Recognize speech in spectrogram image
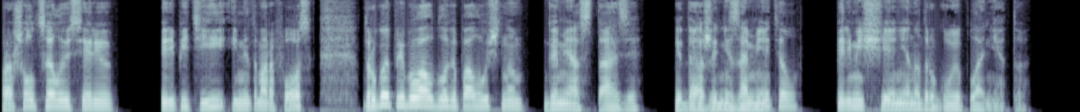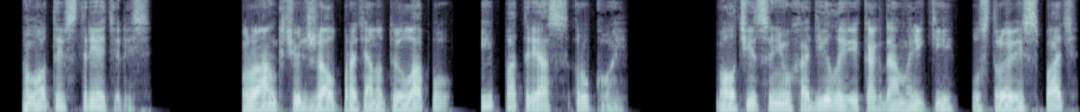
прошел целую серию перипетий и метаморфоз, другой пребывал в благополучном гомеостазе и даже не заметил перемещения на другую планету. Вот и встретились. Уранг чуть сжал протянутую лапу и потряс рукой. Волчица не уходила, и когда моряки устроились спать,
